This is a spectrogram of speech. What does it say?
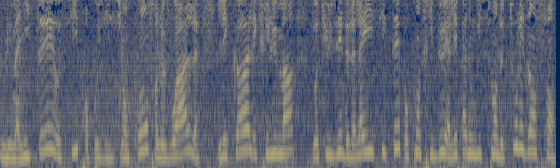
L'humanité aussi, proposition contre le voile. L'école, écrit l'humain, doit user de la laïcité pour contribuer à l'épanouissement de tous les enfants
